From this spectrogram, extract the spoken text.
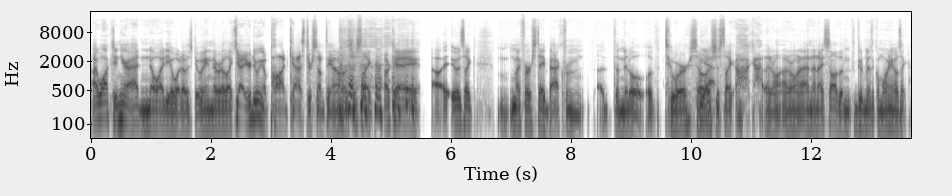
I walked in here. I had no idea what I was doing. They were like, "Yeah, you're doing a podcast or something." And I was just like, "Okay." Uh, it was like my first day back from uh, the middle of the tour, so I was just like, "Oh God, I don't, I don't." want to. And then I saw the Good Mythical Morning. I was like,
